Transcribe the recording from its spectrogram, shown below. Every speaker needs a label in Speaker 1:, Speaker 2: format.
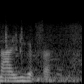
Speaker 1: Nah, you go first.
